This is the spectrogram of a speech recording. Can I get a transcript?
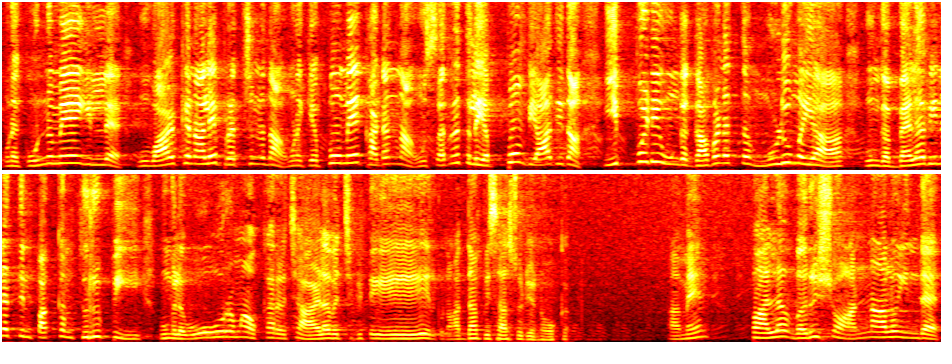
உனக்கு ஒண்ணுமே இல்ல. உன் வாழ்க்கைனாலே பிரச்சனை தான். உனக்கு எப்பவுமே கடன் தான். உன் சரீரத்துல எப்பவும் வியாதி தான். இப்படி உங்க கவனத்தை முழுமையா உங்க பலவீனத்தின் பக்கம் திருப்பி உங்களை ஓரமா உட்கார வச்சு அழ வச்சுக்கிட்டே இருக்கணும். அதான் பிசாசுடைய நோக்கம். ஆமென். பல வருஷம் அண்ணாலும் இந்த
